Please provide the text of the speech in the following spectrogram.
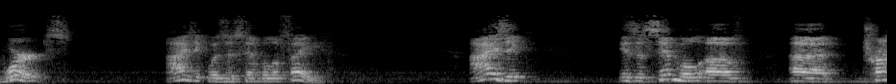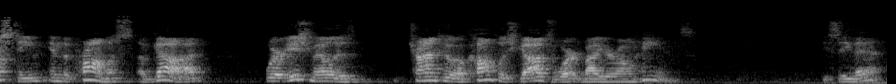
works. Isaac was a symbol of faith. Isaac is a symbol of uh, trusting in the promise of God, where Ishmael is trying to accomplish God's work by your own hands. You see that?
